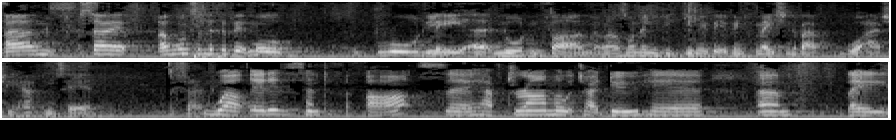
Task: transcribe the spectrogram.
Um, so I want to look a bit more broadly at Norden Farm, and I was wondering if you could give me a bit of information about what actually happens here. Sam? Well, it is a centre for arts. They have drama, which I do here. Um, they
